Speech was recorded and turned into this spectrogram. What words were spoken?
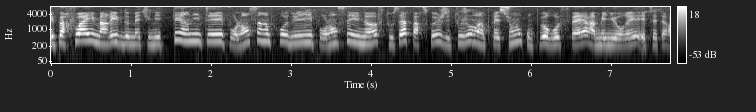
et parfois il m'arrive de mettre une éternité pour lancer un produit, pour lancer une offre, tout ça parce que j'ai toujours l'impression qu'on peut refaire, améliorer, etc.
